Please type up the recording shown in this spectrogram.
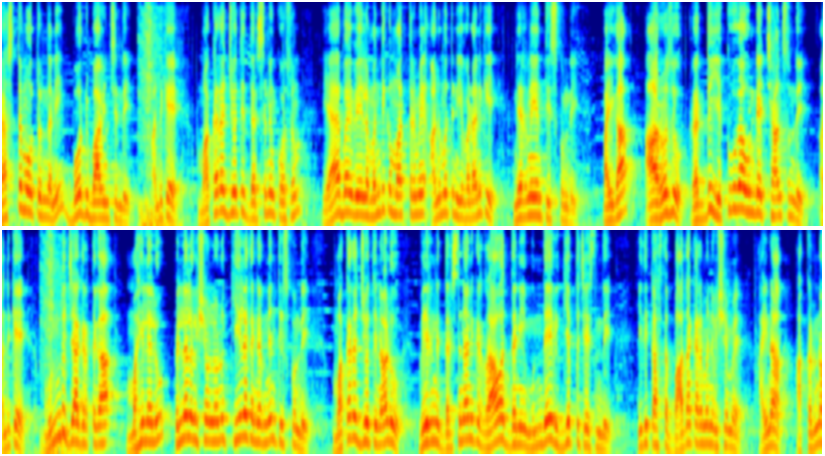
కష్టమవుతుందని బోర్డు భావించింది. అందుకే మకర జ్యోతి దర్శనం కోసం యాభై వేల మందికి మాత్రమే అనుమతిని ఇవ్వడానికి నిర్ణయం తీసుకుంది. పైగా ఆ రోజు రద్దీ ఎక్కువగా ఉండే ఛాన్స్ ఉంది. అందుకే ముందు జాగ్రత్తగా మహిళలు పిల్లల విషయంలోనూ కీలక నిర్ణయం తీసుకుంది. మకర జ్యోతి నాడు వీరిని దర్శనానికి రావద్దని ముందే విజ్ఞప్తి చేసింది. ఇది కాస్త బాధాకరమైన విషయమే. అయినా అక్కడున్న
